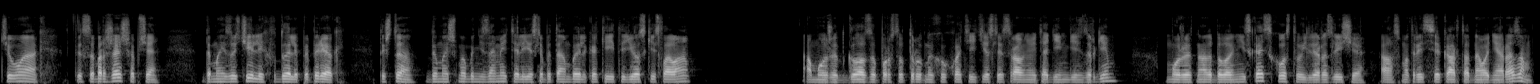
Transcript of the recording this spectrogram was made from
«Чувак, ты соображаешь вообще? Да мы изучили их вдоль и поперек. Ты что, думаешь, мы бы не заметили, если бы там были какие-то идиотские слова? А может, глазу просто трудно их ухватить, если сравнивать один день с другим? Может, надо было не искать сходства или различия, а осмотреть все карты одного дня разом?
